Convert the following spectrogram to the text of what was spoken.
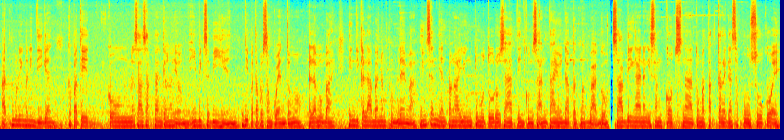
at muling manindigan. Kapatid, kung nasasaktan ka ngayon, ibig sabihin, hindi pa tapos ang kwento mo. Alam mo ba, hindi ka laban ng problema. Minsan yan pa nga yung tumuturo sa atin kung saan tayo dapat magbago. Sabi nga ng isang coach na tumatak talaga sa puso ko eh.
